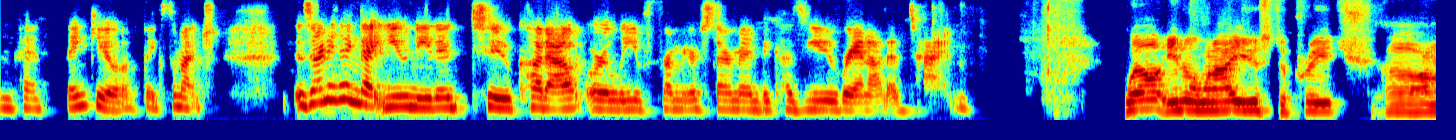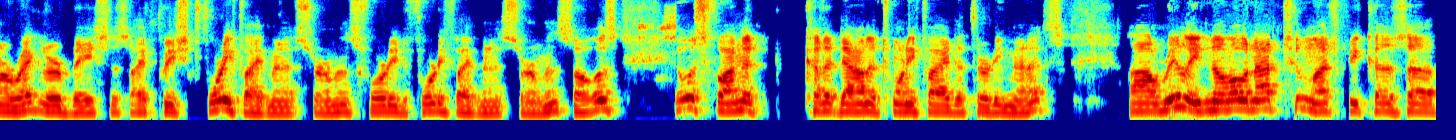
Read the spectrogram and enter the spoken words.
Okay, thank you. Thanks so much. Is there anything that you needed to cut out or leave from your sermon because you ran out of time? Well, you know, when I used to preach uh, on a regular basis, I preached 45 minute sermons, 40 to 45 minute sermons. So it was it was fun to cut it down to 25 to 30 minutes. Uh, really, no, not too much because uh,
